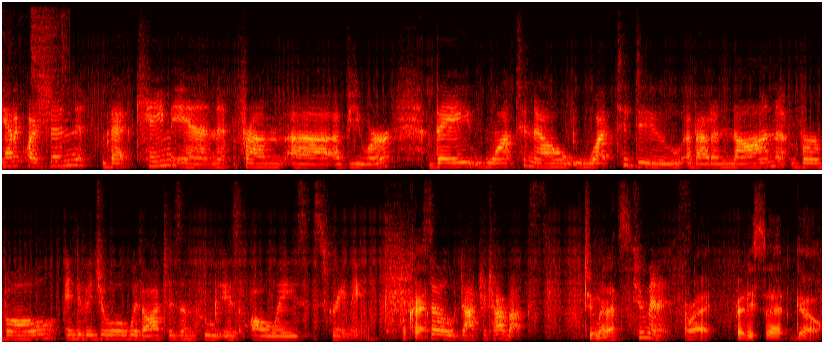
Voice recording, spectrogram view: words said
had a question that came in from uh, a viewer. They want to know what to do about a non-verbal individual with autism who is always screaming. Okay. So, Dr. Tarbox, Two minutes? two minutes. All right, ready, set, go.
